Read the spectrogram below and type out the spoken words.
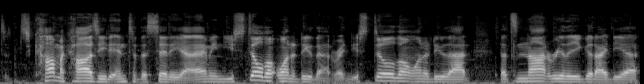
kamikaze into the city. I mean you still don't want to do that right? You still don't want to do that. That's not really a good idea.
